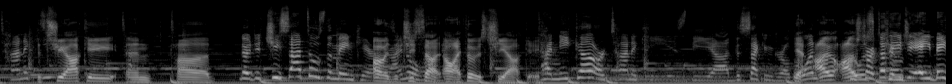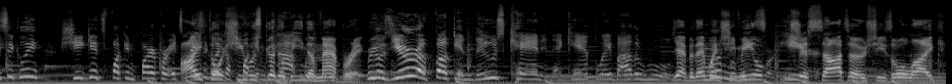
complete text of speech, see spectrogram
Tanaki. It's Chiaki and Ta. no, Chisato's the main character. Oh, is it Chisato? Oh, I thought it was Chiaki. Tanika or Tanaki is the uh, the second girl. The Yeah, one I- I who starts off con- age. Basically, she gets fucking fired for it. It's I thought like she was gonna be the movie, Maverick. Where he goes, "You're a fucking loose cannon that can't play by the rules." Yeah, but then when she meets. Chisato, she's all like,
